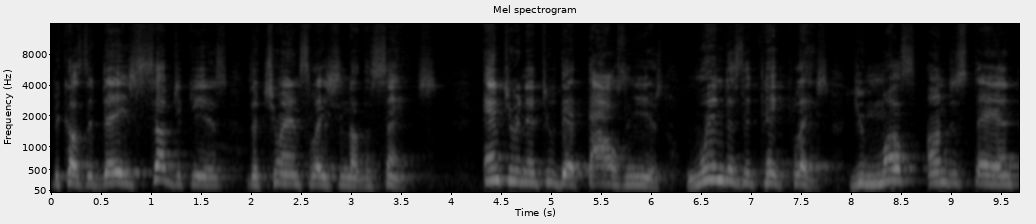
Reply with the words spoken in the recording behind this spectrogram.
because the day's subject is the translation of the saints. Entering into that thousand years. When does it take place? You must understand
